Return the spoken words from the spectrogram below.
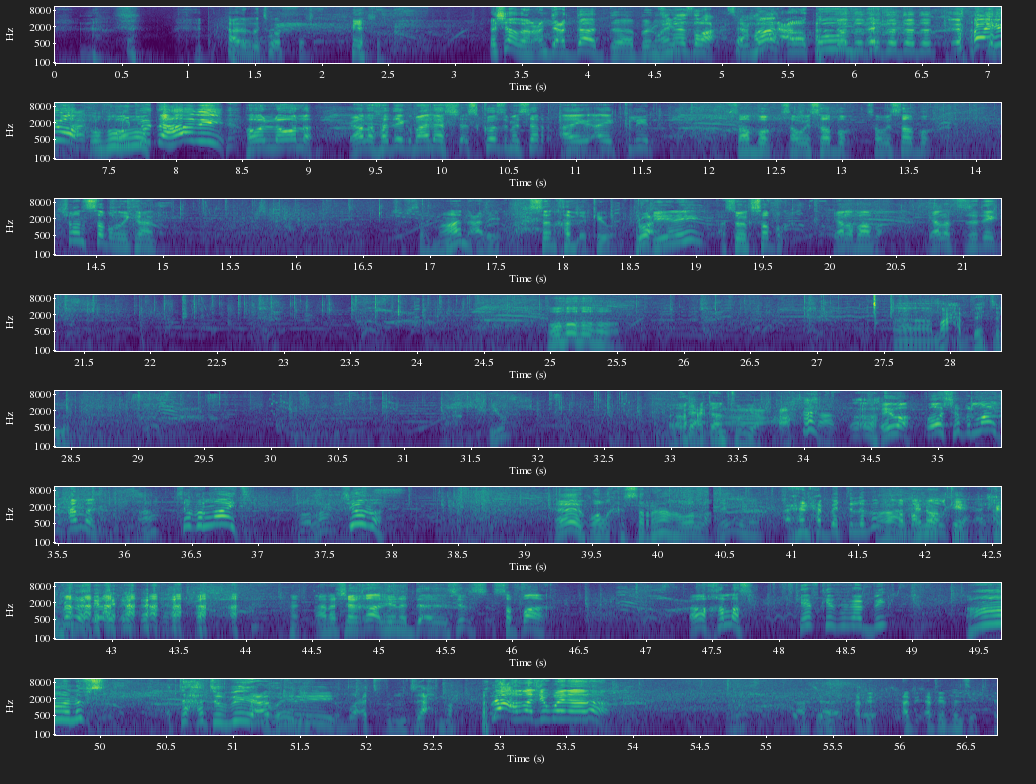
هذا متوفر. إيش هذا؟ أنا عندي عداد وين بنزين أزرع؟ سلمان على طول. أيوه موجودة هذه. ولا ولا يلا صديق معلش excuse me sir. اي I clean. صبغ سوي صبغ سوي صبغ. شلون الصبغ ذي كانت؟ شوف سلمان علي. أحسن خليك. أيوه. روح. تجيني أسوي لك صبغ. يلا بابا. يلا صديق. أوه. آه ما حبيت اللغة. حق أنت وياه. أيوه. أوه شوف ال light محمد. ها؟ شوف ال light. والله. شوفه. إيه والله كسرناها والله. الحين حبيت ال level؟ آه الحين okay. الحين. أنا شغال هنا صباغ. آه خلص. كيف كيف يعبي؟ آه نفس. تحت وبي؟ عبي. ضعت في الزحمة. لحظة شوف وين أنا. عبي عبي عبي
